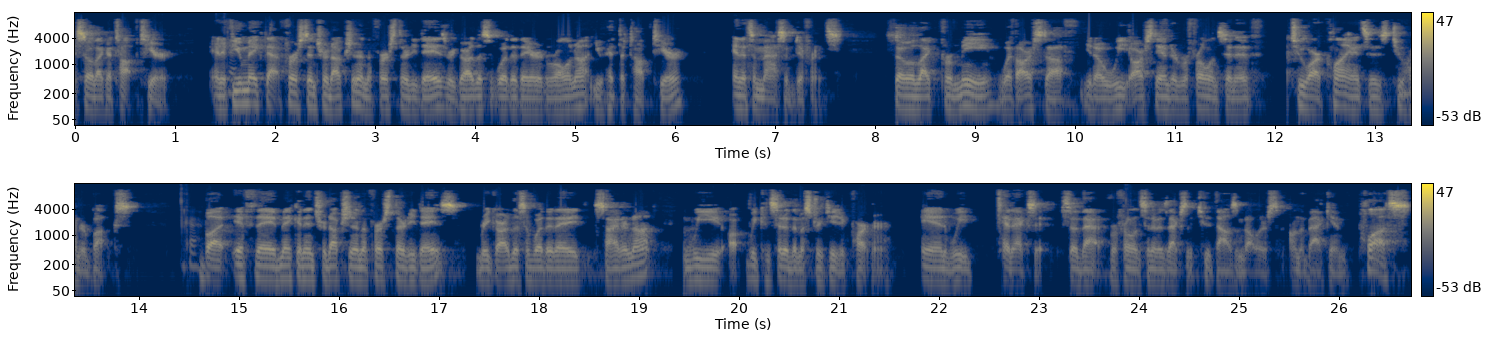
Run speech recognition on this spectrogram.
So like a top tier. And okay. if you make that first introduction in the first 30 days, regardless of whether they are enroll or not, you hit the top tier and it's a massive difference. So like for me with our stuff, you know, we, our standard referral incentive to our clients is 200 bucks. Okay. But if they make an introduction in the first 30 days, regardless of whether they sign or not, we, uh, we consider them a strategic partner and we 10x it. So that referral incentive is actually $2,000 on the back end. Plus,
